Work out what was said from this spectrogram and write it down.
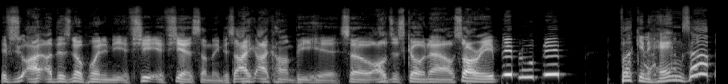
if she, I, I- there's no point in me if she if she has something to say, I, I can't be here, so I'll just go now. Sorry, bleep bloop bleep. Fucking hangs up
